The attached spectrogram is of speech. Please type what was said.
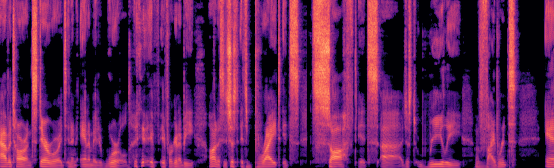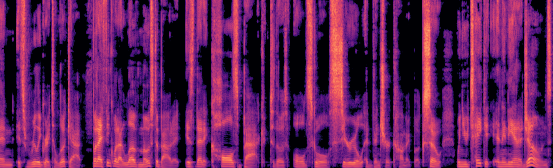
Avatar on steroids in an animated world. if if we're gonna be honest, it's just it's bright, it's soft, it's uh, just really vibrant, and it's really great to look at. But I think what I love most about it is that it calls back to those old school serial adventure comic books. So when you take it in Indiana Jones,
